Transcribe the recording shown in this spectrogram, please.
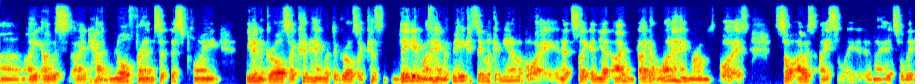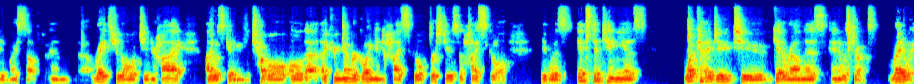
Um, I, I was, I had no friends at this point even the girls i couldn't hang with the girls like because they didn't want to hang with me because they look at me and i'm a boy and it's like and yet i i don't want to hang around with boys so i was isolated and i isolated myself and uh, right through all of junior high i was getting into trouble all that i can remember going into high school first years of high school it was instantaneous what can i do to get around this and it was drugs right away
